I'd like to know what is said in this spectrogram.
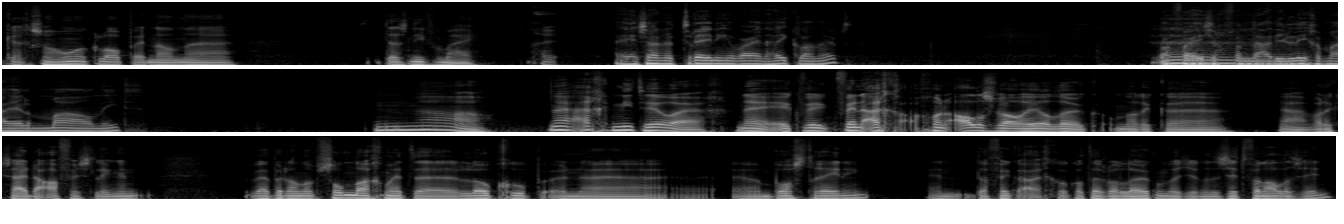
krijg ik zo'n hongerklop en dan... eh, dat is niet voor mij. En zijn er trainingen waar je een hekel aan hebt? Waarvan je zegt van, nou, die liggen mij helemaal niet. Nou, nee, eigenlijk niet heel erg. Nee, ik vind, ik vind eigenlijk gewoon alles wel heel leuk. Omdat ik, eh, ja, wat ik zei, de afwisselingen. We hebben dan op zondag met de loopgroep een, eh een bostraining. En dat vind ik eigenlijk ook altijd wel leuk, omdat je, er zit van alles in.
